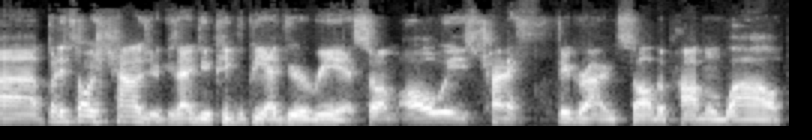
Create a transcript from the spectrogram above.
Uh, but it's always challenging because I do PvP, I do arena, so I'm always trying to figure out and solve the problem while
